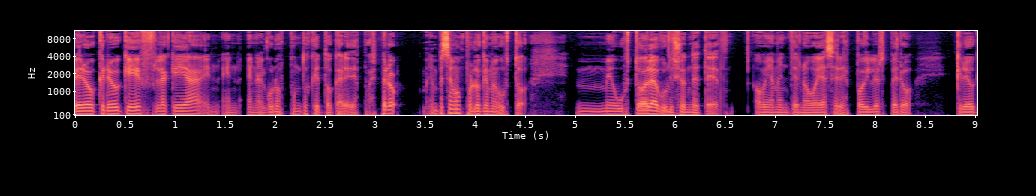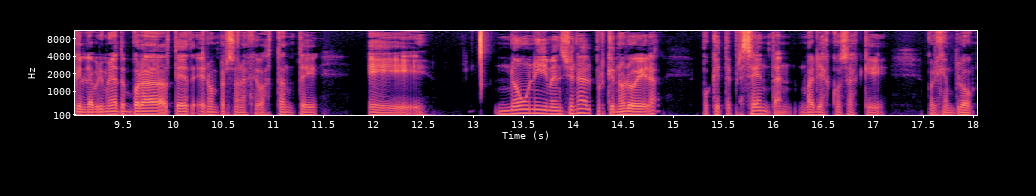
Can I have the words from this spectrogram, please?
pero creo que flaquea en, algunos puntos que tocaré después. Pero empecemos por lo que me gustó. Me gustó la evolución de Ted. Obviamente no voy a hacer spoilers, pero creo que en la primera temporada Ted era un personaje bastante... Eh, no unidimensional, porque no lo era, porque te presentan varias cosas que, por ejemplo,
